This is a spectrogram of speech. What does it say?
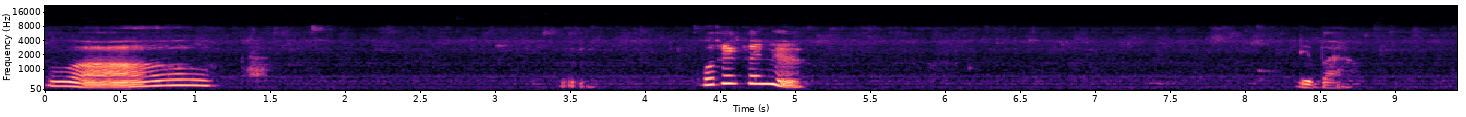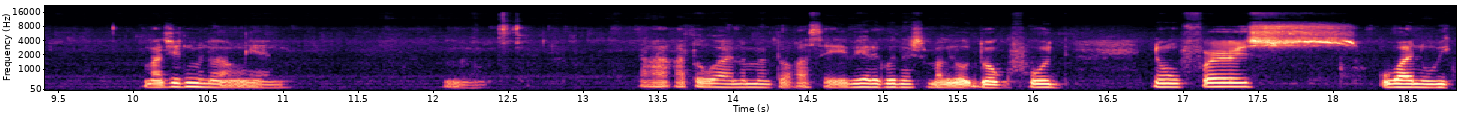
Wow. Water ka na. Diba? Imagine mo lang yan. Hmm. Nakakatuwa naman to kasi very good na siya mag-dog food. Nung first one week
